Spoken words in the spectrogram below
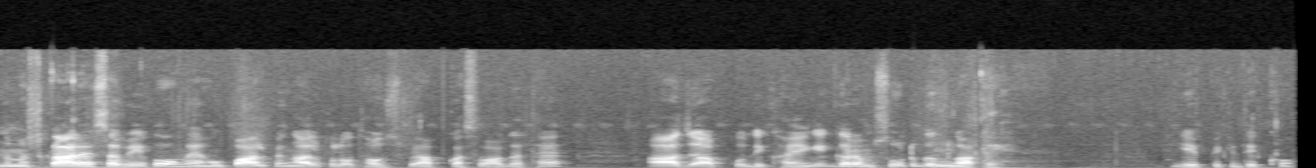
नमस्कार है सभी को। मैं हूँ पाल पिंगाल क्लोथ हाउस पे आपका स्वागत है। आज आपको दिखाएँगे गरम सूट गंगा के। ये पिक देखो।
